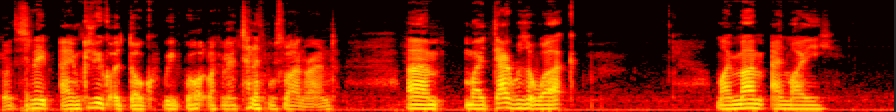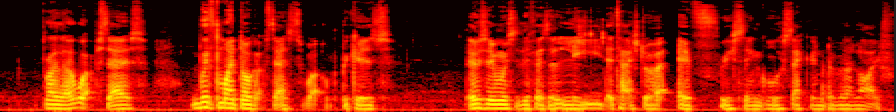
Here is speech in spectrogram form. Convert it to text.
go to sleep, and because we've got a dog, we've got like a little tennis ball lying around. Um, my dad was at work. My mum and my brother were upstairs with my dog upstairs as well because it was almost as if there's a lead attached to her every single second of her life.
